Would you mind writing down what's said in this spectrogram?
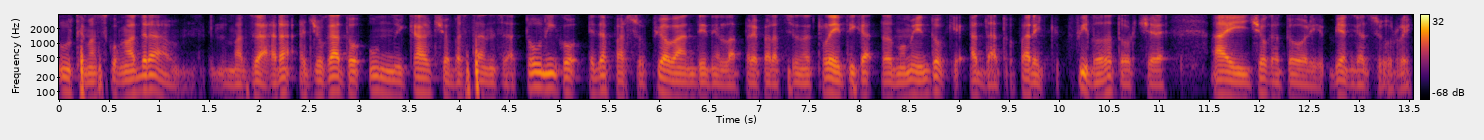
ultima squadra, il Mazzara, ha giocato un calcio abbastanza tonico ed è apparso più avanti nella preparazione atletica dal momento che ha dato parecchio filo da torcere ai giocatori biancazzurri,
